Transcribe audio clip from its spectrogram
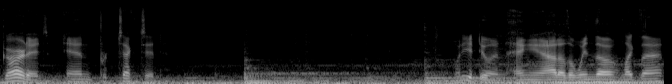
guarded and protected. What are you doing, hanging out of the window like that?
